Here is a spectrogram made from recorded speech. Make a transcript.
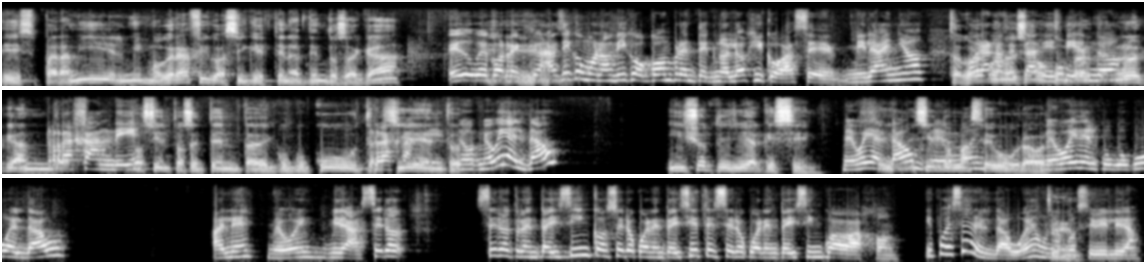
Es para mí el mismo gráfico, así que estén atentos acá. Edu, ve Eh, corrección. Así como nos dijo compren tecnológico hace mil años, ¿te acordás ahora nos estás diciendo Rajandi. 270 del QQQ, Rajandi. 300. No, ¿Me voy al Dow? Y yo te diría que sí. ¿Me voy al Sí, Dow? Me siento más voy- seguro ahora. ¿Me voy del QQQ al Dow? ¿Ale? ¿Me voy? Mira, 0... 0.35, 0.47, 0.45 abajo. Y puede ser el Dow, ¿eh? Una Sí. posibilidad. Sí,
